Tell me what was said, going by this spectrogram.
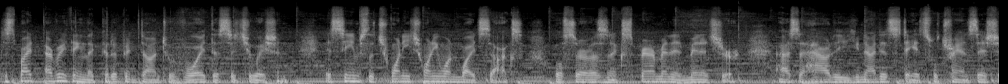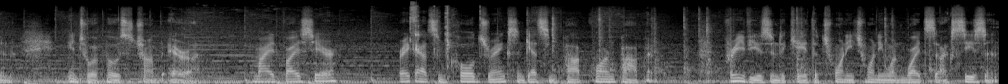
Despite everything that could have been done to avoid this situation, it seems the 2021 White Sox will serve as an experiment in miniature as to how the United States will transition into a post Trump era. My advice here break out some cold drinks and get some popcorn popping. Previews indicate the 2021 White Sox season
